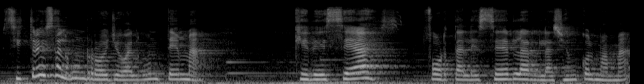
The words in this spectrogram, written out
Si traes algún rollo, algún tema que deseas fortalecer la relación con mamá,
